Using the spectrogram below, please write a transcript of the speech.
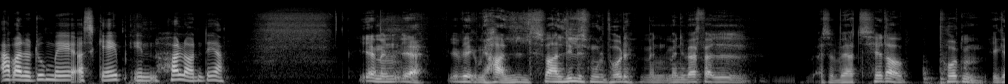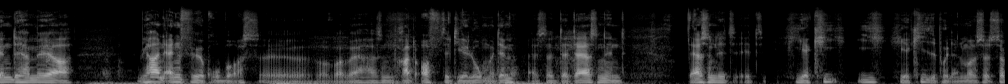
arbejder du med at skabe en holdånd der? Jamen, ja, jeg ved ikke, om jeg har svaret en lille smule på det, men, men i hvert fald altså være tættere på dem igen, det her med at vi har en anførergruppe også, øh, hvor, hvor jeg har sådan ret ofte dialog med dem. Altså, der, der er sådan, en, der er sådan et, et hierarki i hierarkiet på en eller anden måde. Så, så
